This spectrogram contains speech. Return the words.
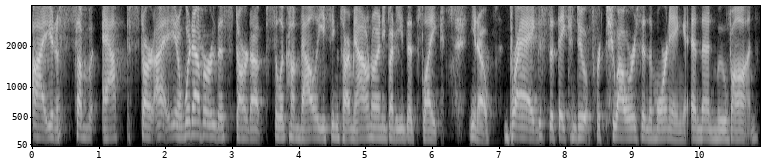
I, you know, some app start, I, you know, whatever the startup Silicon Valley things are. I mean, I don't know anybody that's like, you know, brags that they can do it for two hours in the morning and then move on.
